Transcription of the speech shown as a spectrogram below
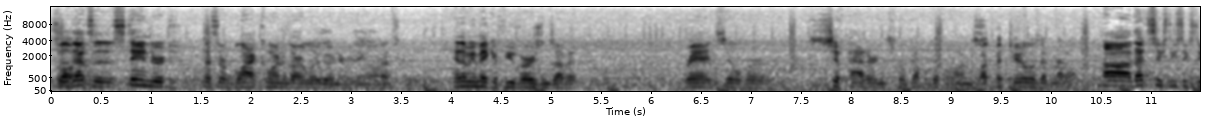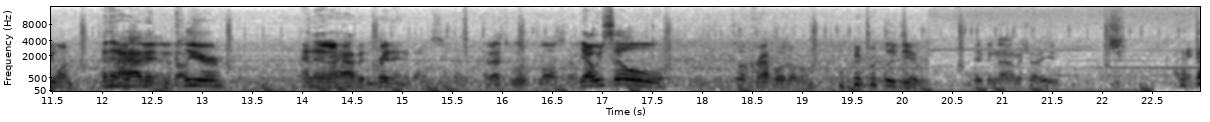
So that's a standard. That's our black coin with our logo and everything on it. That's cool. And then we make a few versions of it: red, silver, shift patterns for a couple different ones. What material is that metal? Uh, that's 6061. And then I have it in clear, and then I have it in red anodized. That's world class. Hè? Yeah, we sell sell a crap load of them. we really do. Dit vind ik show you. I think I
